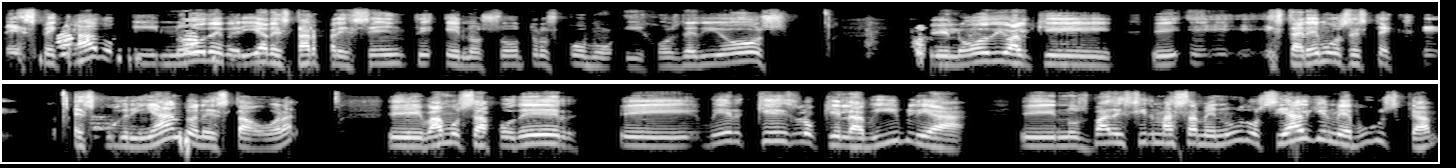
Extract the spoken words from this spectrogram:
es pecado y no debería de estar presente en nosotros como hijos de Dios. El odio al que estaremos este, escudriñando en esta hora, vamos a poder ver qué es lo que la Biblia nos va a decir más a menudo. Si alguien me busca,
